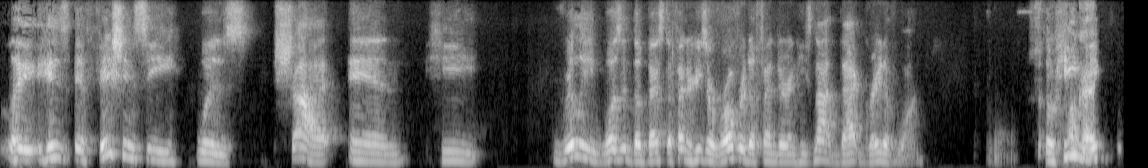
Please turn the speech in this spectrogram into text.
Like his efficiency was shot, and he really wasn't the best defender. He's a rover defender, and he's not that great of one. So he Okay. needs to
